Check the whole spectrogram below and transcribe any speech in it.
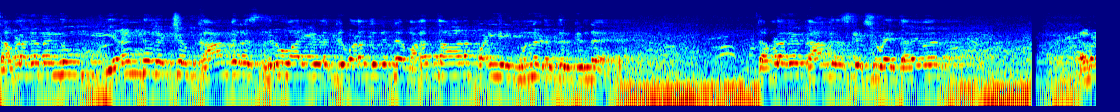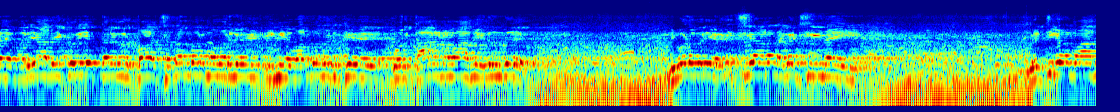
தமிழகமெங்கும் இரண்டு லட்சம் காங்கிரஸ் நிர்வாகிகளுக்கு வழங்குகின்ற மகத்தான பணியை முன்னெடுத்திருக்கின்ற தமிழக காங்கிரஸ் கட்சியுடைய தலைவர் நம்முடைய மரியாதைக்குரிய தலைவர் ப. சிதம்பரம் அவர்கள் இங்கே வருவதற்கு ஒரு காரணமாக இருந்து இவ்வளவு பெரிய எழுச்சியான நிகழ்ச்சியினை வெற்றிகரமாக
